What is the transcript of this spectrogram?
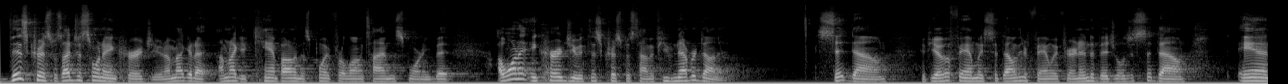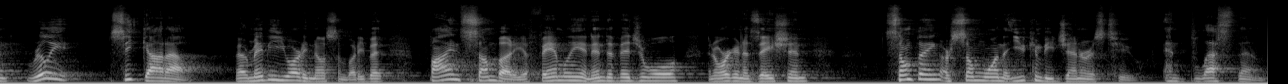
this Christmas, I just want to encourage you, and I'm not going to I'm not going to camp out on this point for a long time this morning, but I want to encourage you at this Christmas time, if you've never done it, sit down. If you have a family, sit down with your family. If you're an individual, just sit down and really seek God out. Or maybe you already know somebody, but find somebody, a family, an individual, an organization, something or someone that you can be generous to and bless them.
